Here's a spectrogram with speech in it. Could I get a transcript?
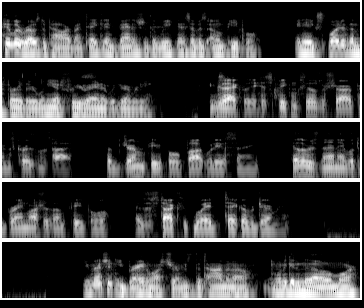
Hitler rose to power by taking advantage of the weakness of his own people, and he exploited them further when he had free reign over Germany. Exactly. His speaking skills were sharp and his charisma was high, so the German people bought what he was saying. Hitler was then able to brainwash his own people as a toxic way to take over Germany. You mentioned he brainwashed Germans at the time, and I want to get into that a little more.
